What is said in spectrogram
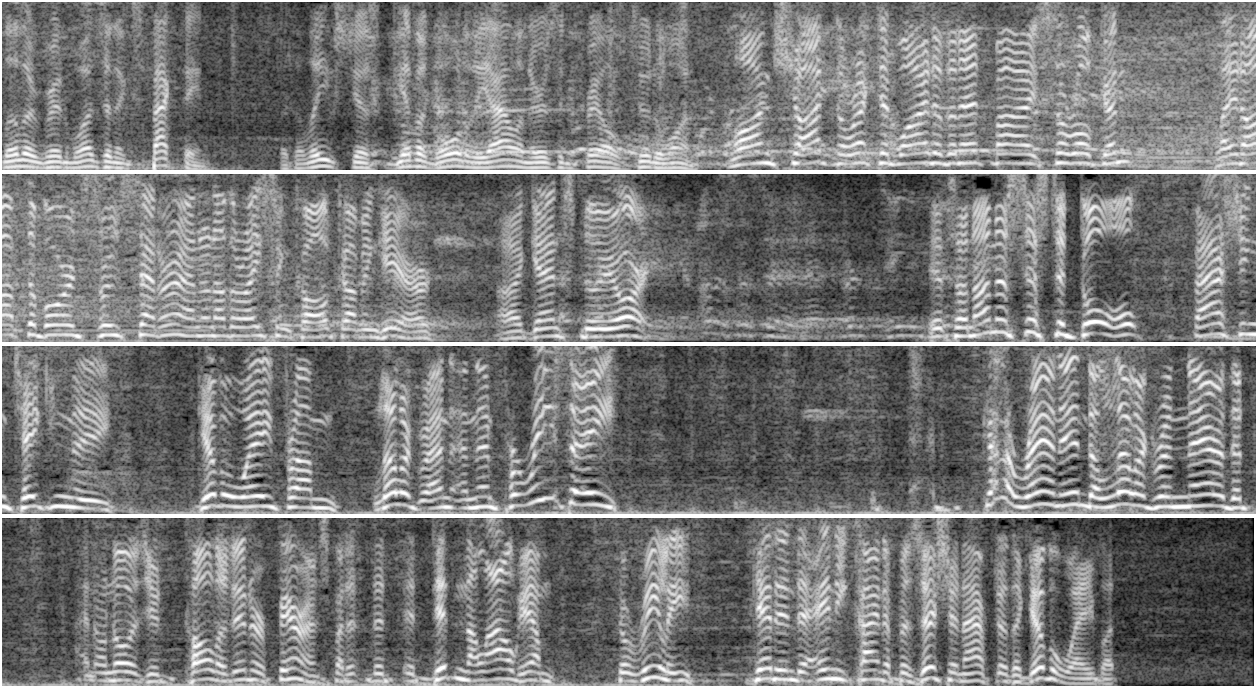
Liljegren wasn't expecting. But the Leafs just give a goal to the Islanders and trail two to one. Long shot directed wide of the net by Sorokin. Played off the boards through center, and another icing call coming here against New York. It's an unassisted goal. Fasching taking the giveaway from Liljegren, and then Parise kind of ran into Liljegren there that I don't know as you'd call it interference, but it, it, it didn't allow him to really get into any kind of position after the giveaway. But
